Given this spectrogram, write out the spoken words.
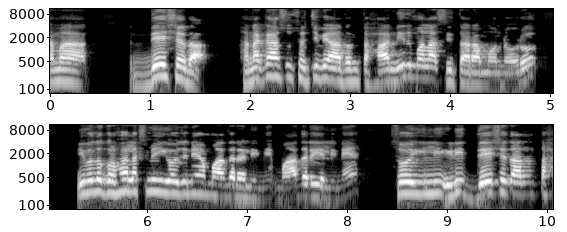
ನಮ್ಮ ದೇಶದ ಹಣಕಾಸು ಸಚಿವೆ ಆದಂತಹ ನಿರ್ಮಲಾ ಸೀತಾರಾಮನ್ ಅವರು ಈ ಒಂದು ಗೃಹಲಕ್ಷ್ಮಿ ಯೋಜನೆಯ ಮಾದರಿಯಲ್ಲಿ ಮಾದರಿಯಲ್ಲಿನೇ ಸೊ ಇಲ್ಲಿ ಇಡೀ ದೇಶದಾದಂತಹ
